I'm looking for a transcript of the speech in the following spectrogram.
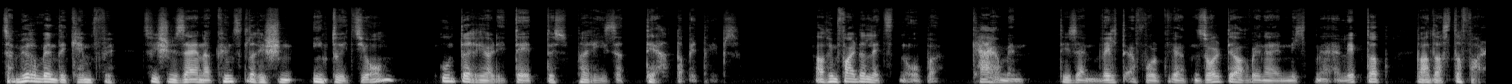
Zermürbende Kämpfe zwischen seiner künstlerischen Intuition und der Realität des Pariser Theaterbetriebs. Auch im Fall der letzten Oper, Carmen, die sein Welterfolg werden sollte, auch wenn er ihn nicht mehr erlebt hat, war das der Fall.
